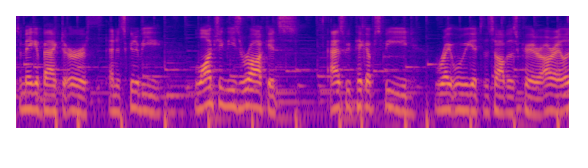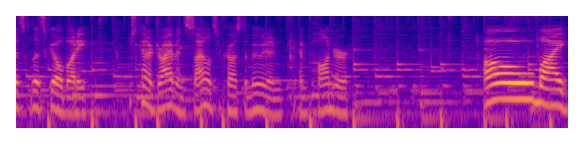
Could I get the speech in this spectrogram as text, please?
to make it back to Earth, and it's gonna be launching these rockets as we pick up speed right when we get to the top of this crater. All right, let's let's go, buddy. Just kind of drive in silence across the moon and, and ponder. Oh my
